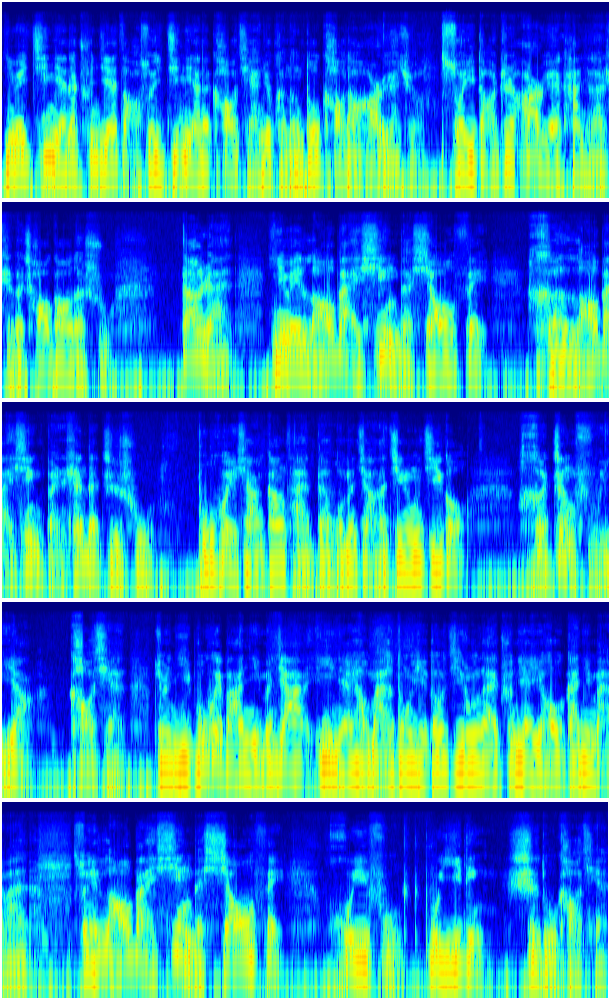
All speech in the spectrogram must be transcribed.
因为今年的春节早，所以今年的靠前就可能都靠到二月去了，所以导致二月看起来是个超高的数。当然，因为老百姓的消费和老百姓本身的支出不会像刚才的我们讲的金融机构和政府一样靠前，就是你不会把你们家一年要买的东西都集中在春节以后赶紧买完，所以老百姓的消费恢复不一定适度靠前，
